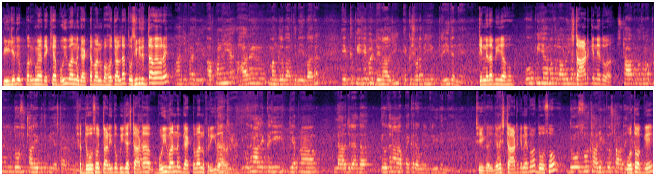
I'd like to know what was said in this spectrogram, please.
ਪੀਜੇ ਦੇ ਉੱਪਰ ਵੀ ਮੈਂ ਦੇਖਿਆ ਬੂਈ ਵਨ ਗੈਟ ਵਨ ਬਹੁਤ ਚੱਲਦਾ। ਤੁਸੀਂ ਵੀ ਦਿੱਤਾ ਹੋਇਆ ਉਰੇ? ਹਾਂਜੀ ਭਾਜੀ ਆਪਾਂ ਨੇ ਜੀ ਹਰ ਮੰਗਲਵਾਰ ਤੇ ਵੀਰਵਾਰ ਇੱਕ ਪੀਜੇ ਵੱਡੇ ਨਾਲ ਜੀ ਇੱਕ ਛੋਟਾ ਪੀਜੇ ਫ੍ਰੀ ਦਿੰਦੇ ਆ ਜੀ। ਕਿੰਨੇ ਦਾ ਪੀਜ਼ਾ ਉਹ? ਉਹ ਪੀਜ਼ਾ ਮਤਲਬ ਲਾ ਲਓ ਜੀ ਸਟਾਰਟ ਕਿੰਨੇ ਤੋਂ ਆ? ਸਟਾਰਟ ਮਤਲਬ ਆਪਣੇ ਕੋਲ 240 ਰੁਪਏ ਤੋਂ ਪੀਜ਼ਾ ਸਟਾਰਟ ਹੋ ਅੱਛਾ ਜਾਂਦਾ 240 ਤੋਂ ਪੀਜ਼ਾ ਸਟਾਰਟ ਆ। Buy one get one free ਦਾ ਹਾਂਜੀ ਹਾਂਜੀ। ਉਹਦੇ ਨਾਲ ਇੱਕ ਜੀ ਜੇ ਆਪਣਾ ਲਾਰਜ ਲੈਂਦਾ ਤੇ ਉਹਦੇ ਨਾਲ ਆਪਾਂ ਇੱਕ ਰੈਗੂਲਰ ਫ੍ਰੀ ਦਿੰਦੇ ਆ ਜੀ। ਠੀਕ ਆ ਜੀ ਯਾਨੀ ਸਟਾਰਟ ਕਿੰਨੇ ਤੋਂ ਆ? 200 240 ਕੁ ਤੋਂ ਸਟਾਰਟ ਹੈ ਉਹ ਤੋਂ ਅੱਗੇ?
